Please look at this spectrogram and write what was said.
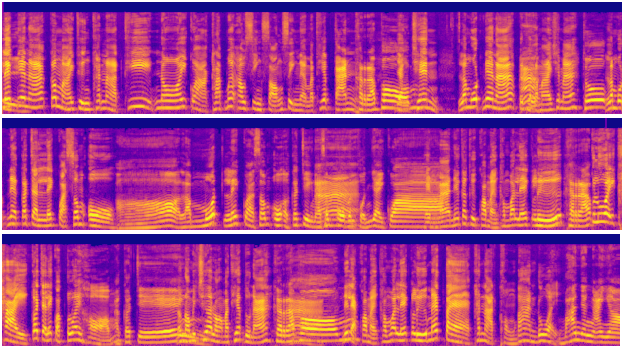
เล็กเนี่ยนะ ก็หมายถึงขนาดที่น้อยกว่าครับเมื่อเอาสิ่งสองสิ่งเนี่ยมาเทียบกันครับผมอย่างเช่นละมุดเนี่ยนะ เป็นอ่าผลไม้ใช่ไหมถูกละมุดเนี่ยก็จะเล็กกว่าส้มโออ๋อละมุดเล็กกว่าส้มโอเออก็จริงนะอ่าส้มโอมันผลใหญ่กว่า เห็นไหมนี่ก็คือความหมายของคำว่าเล็กหรือครับกล้วยไข่ก็จะเล็กกว่ากล้วยหอมอะก็จริงน้องๆไม่เชื่อลองเอามาเทียบดูนะครับอ่าผมนี่แหละความหมายคำว่าเล็กหรือแม้แต่ขนาดของบ้านด้วย บ้านยังไงอะ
